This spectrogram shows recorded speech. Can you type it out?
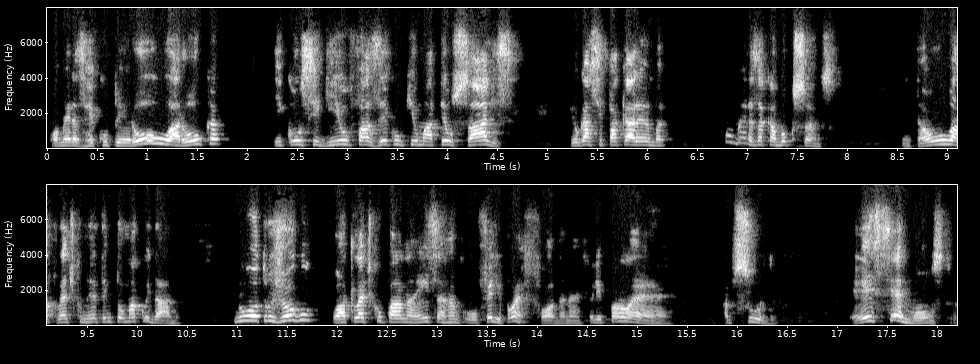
O Palmeiras recuperou o Arouca e conseguiu fazer com que o Matheus Salles jogasse pra caramba. O Palmeiras acabou com o Santos. Então o Atlético Mineiro tem que tomar cuidado. No outro jogo, o Atlético Paranaense arrancou. O Felipão é foda, né? O Felipão é absurdo. Esse é monstro.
